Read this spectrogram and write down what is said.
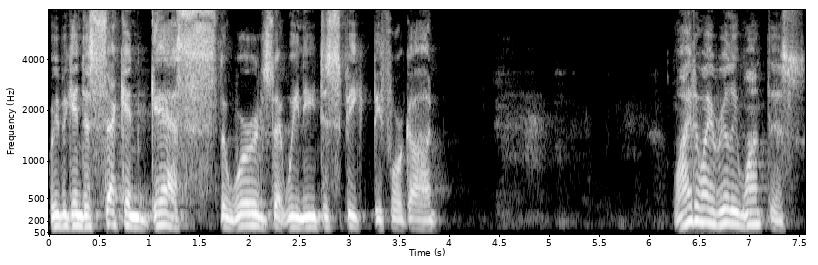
we begin to second guess the words that we need to speak before God. Why do I really want this?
